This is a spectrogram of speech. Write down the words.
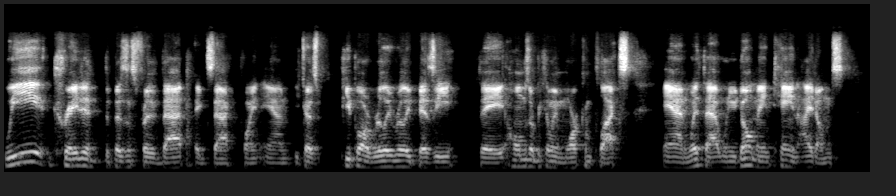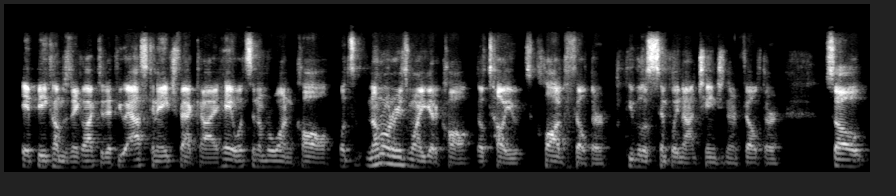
We created the business for that exact point, and because people are really, really busy, they homes are becoming more complex. And with that, when you don't maintain items, it becomes neglected. If you ask an HVAC guy, hey, what's the number one call? What's the number one reason why you get a call? They'll tell you it's clogged filter. People are simply not changing their filter. So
